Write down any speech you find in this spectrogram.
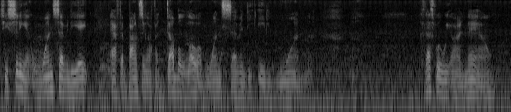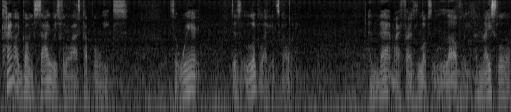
She's sitting at 178 after bouncing off a double low of 170.81. Because uh, that's where we are now. Kind of like going sideways for the last couple of weeks. So, where does it look like it's going? And that, my friends, looks lovely. A nice little,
